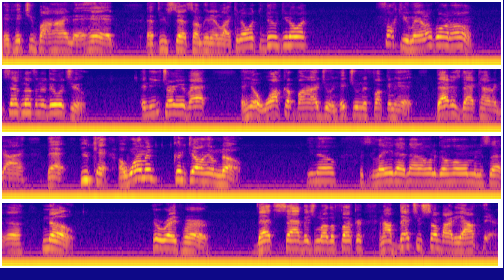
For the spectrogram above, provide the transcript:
and hit you behind the head if you said something didn't like. You know what, dude? You know what? Fuck you, man. I'm going home. This has nothing to do with you. And then you turn your back, and he'll walk up behind you and hit you in the fucking head. That is that kind of guy that you can't. A woman couldn't tell him no. You know, it's late at night. I want to go home, and it's like, uh, No. He'll rape her. That savage motherfucker. And I'll bet you somebody out there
